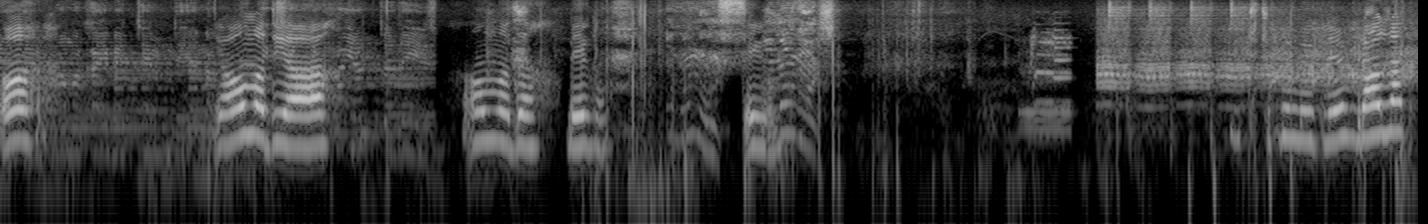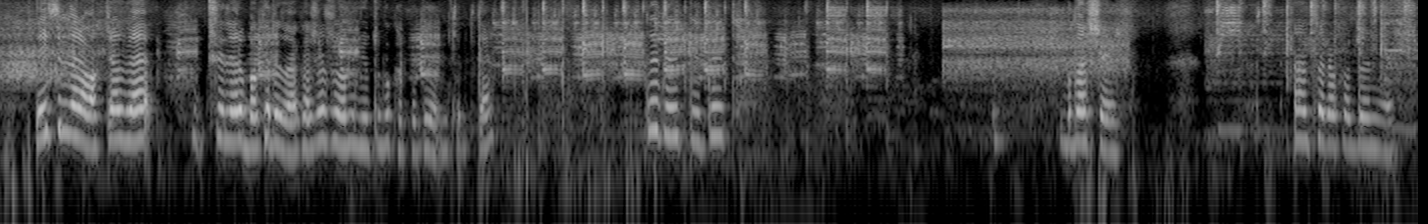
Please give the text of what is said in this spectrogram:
Oh. Ya olmadı ya. Olmadı. Begum. Begum. Küçüklüğüm büyüklüğüm. Birazdan resimlere bakacağız ve şeylere bakarız arkadaşlar. Sonra YouTube'u kapatıyorum tabii ki. Dıt dıt. Bu da şey. Ön tarafa dönüyor.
